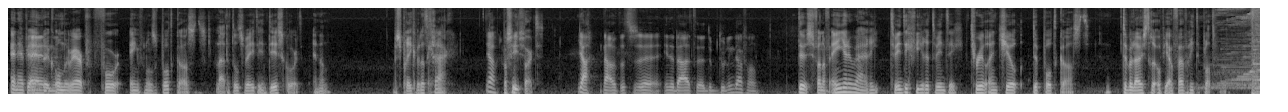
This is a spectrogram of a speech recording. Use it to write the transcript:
En heb jij een En- leuk onderwerp voor een van onze podcasts? Laat het ons weten in Discord. En dan bespreken we dat graag. Ja, Precies, Bart. Ja, nou, dat is inderdaad de bedoeling daarvan. Dus vanaf 1 januari 2024 Trail and Chill, de podcast. Te beluisteren op jouw favoriete platform.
